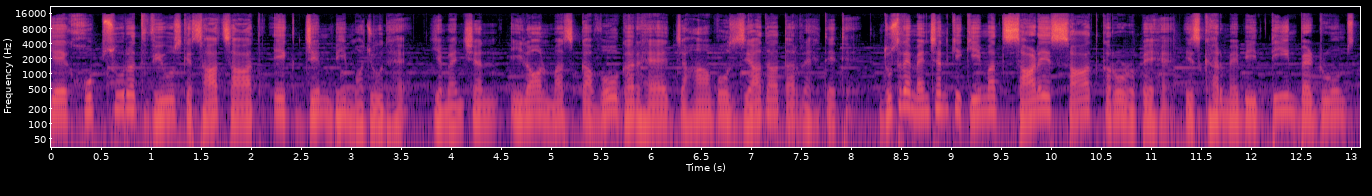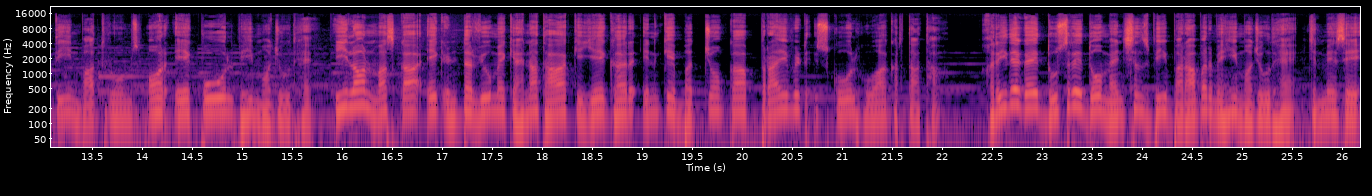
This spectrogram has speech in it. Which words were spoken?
के खूबसूरत व्यूज़ के साथ साथ एक जिम भी मौजूद है। ये मेंशन इलॉन मस्क का वो घर है जहाँ वो ज़्यादातर रहते थे। दूसरे मेंशन की कीमत साढ़े सात करोड़ रुपए है। इस घर में भी तीन बेडरूम्स तीन बाथरूम्स और एक पूल भी मौजूद है। ईलॉन मस्क का एक इंटरव्यू में कहना था कि ये घर इनके बच्चों का प्राइवेट स्कूल हुआ करता था। खरीदे गए दूसरे दो मेंशंस भी बराबर में ही मौजूद हैं, जिनमें से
